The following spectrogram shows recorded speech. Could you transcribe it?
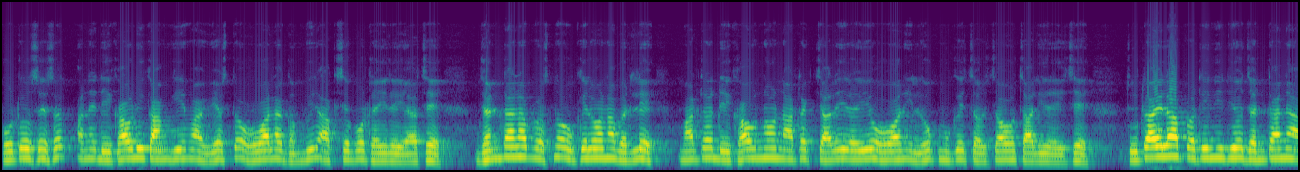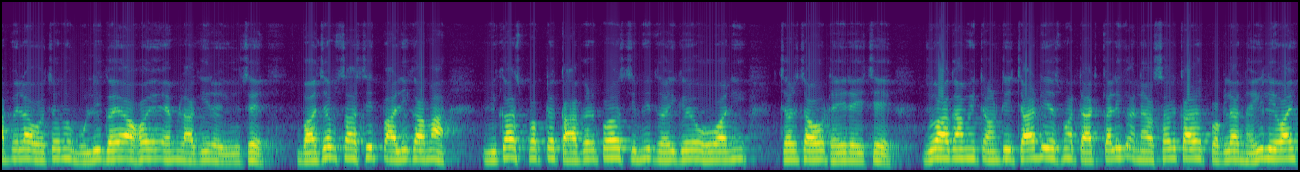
ફોટો સેશન અને દેખાવડી કામગીરીમાં વ્યસ્ત હોવાના ગંભીર આક્ષેપો થઈ રહ્યા છે. જનતાના પ્રશ્નો ઉકેલવાના બદલે માત્ર દેખાવનો નાટક ચાલી રહ્યો હોવાની લોકમુખે ચર્ચાઓ ચાલી રહી છે. ચૂંટાયેલા પ્રતિનિધિઓ જનતાને આપેલા વચનો ભૂલી ગયા હોય એમ લાગી રહ્યું છે. ભાજપ શાસિત પાલિકામાં વિકાસ ફક્ત કાગળ પર સીમિત રહી ગયો હોવાની ચર્ચાઓ થઈ રહી છે. જો આગામી ત્રણથી ચાર દિવસમાં તાત્કાલિક અને અસરકારક પગલાં નહીં લેવાય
